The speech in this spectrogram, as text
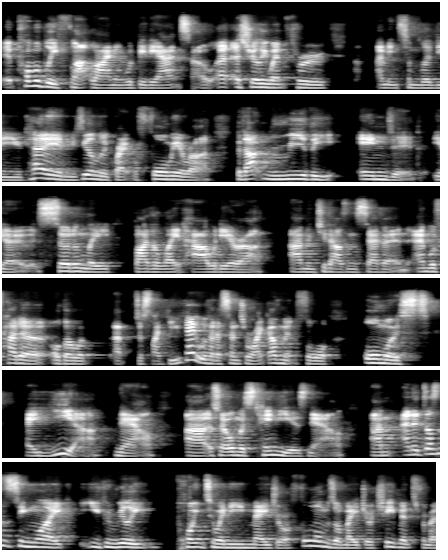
it probably flatlining would be the answer. Uh, Australia went through, I mean, similar to the UK and New Zealand, a great reform era, but that really ended, you know, certainly by the late Howard era um, in 2007. And we've had a, although uh, just like the UK, we've had a centre right government for almost a year now. Uh, so almost 10 years now. Um, and it doesn't seem like you can really point to any major reforms or major achievements from a,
